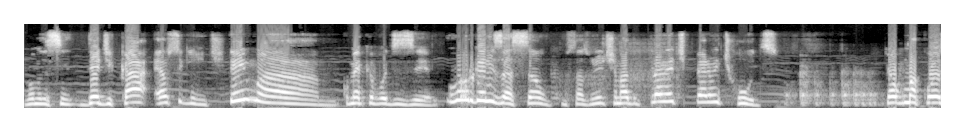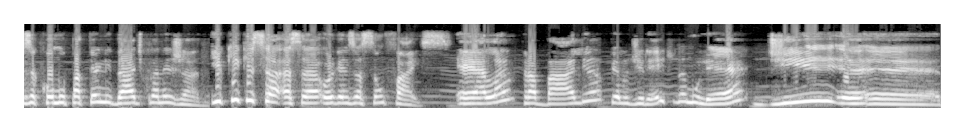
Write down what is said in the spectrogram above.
vamos assim, dedicar é o seguinte: tem uma, como é que eu vou dizer, uma organização nos Estados Unidos chamada Planet Parenthood que é alguma coisa como paternidade planejada. E o que, que essa, essa organização faz? Ela trabalha pelo direito da mulher de, é,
